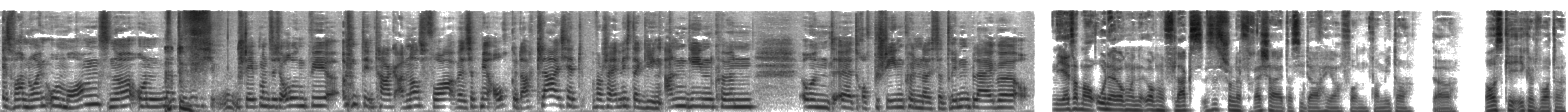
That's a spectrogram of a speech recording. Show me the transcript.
es war 9 Uhr morgens, ne? Und natürlich stellt man sich auch irgendwie den Tag anders vor. Aber ich habe mir auch gedacht, klar, ich hätte wahrscheinlich dagegen angehen können und äh, darauf bestehen können, dass ich da drin bleibe. Jetzt aber ohne irgendeinen, irgendeinen Flachs. Es ist schon eine Frechheit, dass sie da hier vom Vermieter da rausgeekelt wurde.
